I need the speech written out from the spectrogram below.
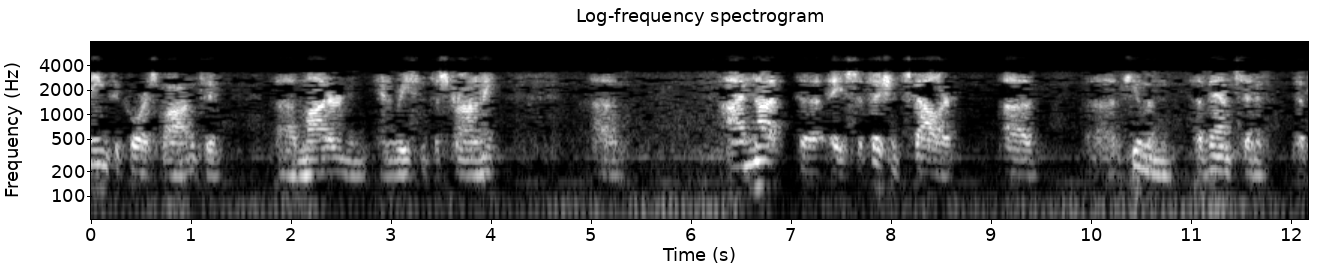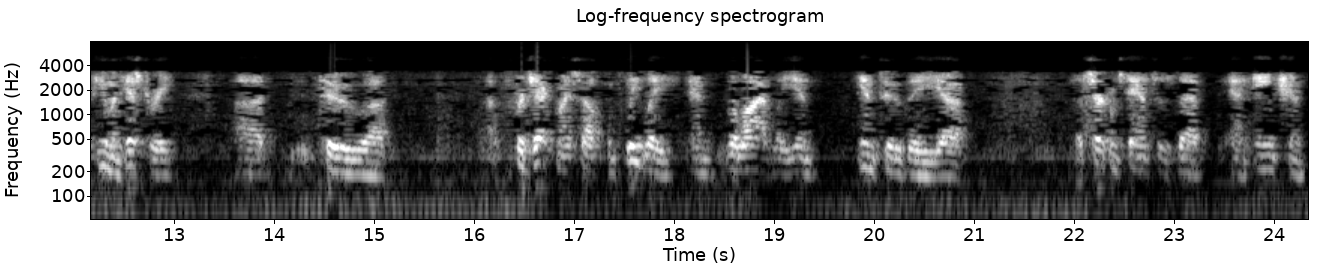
seem to correspond to modern and, and, recent astronomy. I'm not a sufficient scholar of uh, human events and of, of human history uh, to uh, project myself completely and reliably in, into the, uh, the circumstances that an ancient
